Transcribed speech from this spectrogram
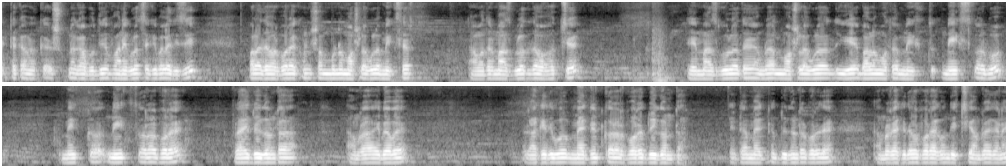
একটা শুকনো কাপড় দিয়ে পানিগুলো চেকে ফেলে দিছি। ফেলে দেওয়ার পর এখন সম্পূর্ণ মশলাগুলো মিক্সার আমাদের মাছগুলোতে দেওয়া হচ্ছে। এই মাছগুলোতে আমরা মশলাগুলো দিয়ে ভালো মতো মিক্স মিক্স করব। মিক্স মিক্স করার পরে প্রায় দুই ঘণ্টা আমরা এইভাবে রাখি দিব। ম্যাগনেট করার পরে দুই ঘণ্টা। এটা ম্যাগনেট দুই ঘণ্টার পরে যায়। আমরা রাখি দেওয়ার পরে এখন দিচ্ছি আমরা এখানে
